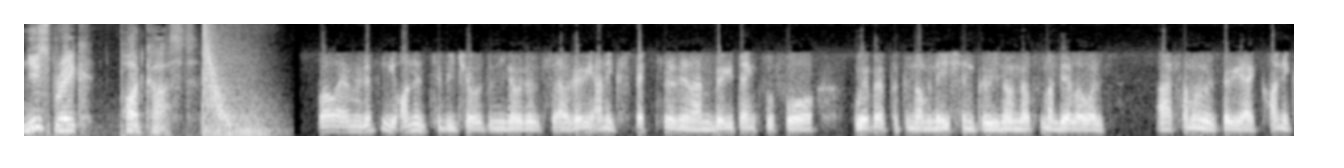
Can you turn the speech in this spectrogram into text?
Newsbreak podcast. Well, I'm definitely honored to be chosen. You know, it was uh, very unexpected, and I'm very thankful for whoever put the nomination through. You know, Nelson Mandela was uh, someone who was very iconic,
